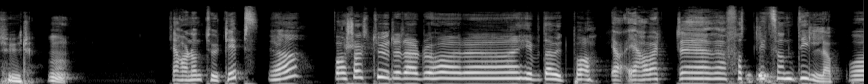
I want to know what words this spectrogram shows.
Tur. Mm. Jeg har noen turtips. Ja, hva slags turer er det du har uh, hivd deg ut på? Ja, jeg har, vært, eh, jeg har fått litt sånn dilla på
